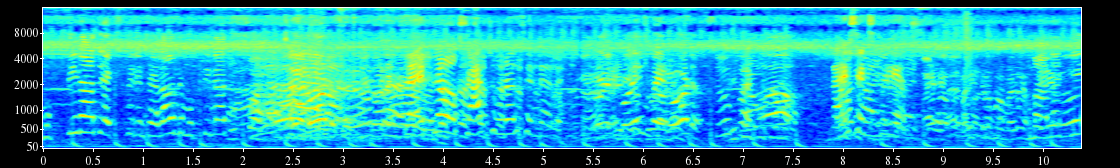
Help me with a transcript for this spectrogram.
ముక్తినాథ్ ఎక్స్పీరియన్స్ ఎలా ఉంది ముక్తినాథ్ లైఫ్లో ఒకసారి చూడాల్సిందే రోడ్ సూపర్ నైస్ ఎక్స్పీరియన్స్ మనకి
